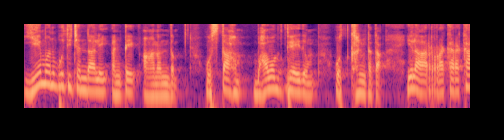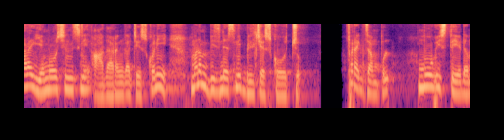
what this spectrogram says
ఏం అనుభూతి చెందాలి అంటే ఆనందం ఉత్సాహం భావోద్వేగం ఉత్కంఠత. ఇలా రకరకాల ఎమోషన్స్ని ఆధారంగా చేసుకొని మనం బిజినెస్ని బిల్డ్ చేసుకోవచ్చు. ఫర్ ఎగ్జాంపుల్ మూవీస్ తీయడం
